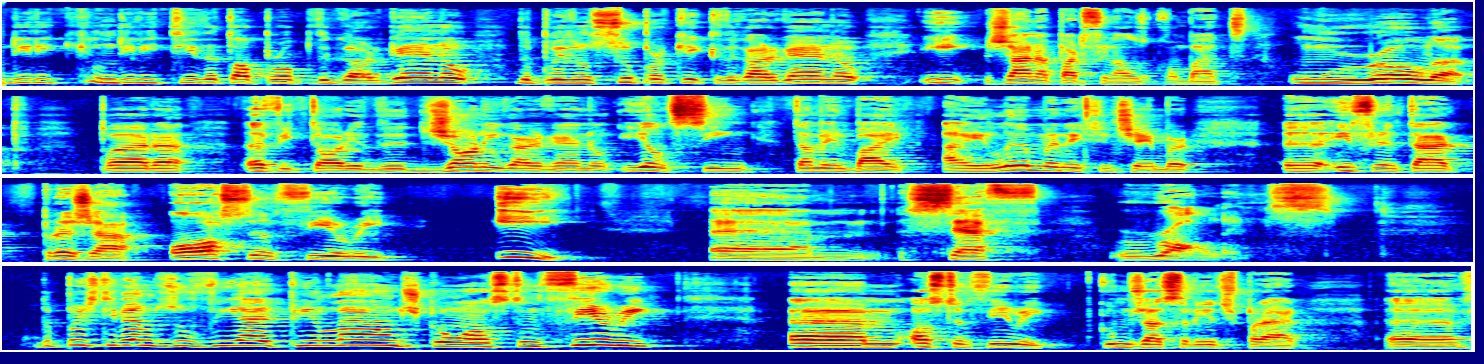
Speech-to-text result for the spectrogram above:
um DDT da top rope de Gargano. Depois um super kick de Gargano. E já na parte final do combate, um roll-up para a vitória de Johnny Gargano. E ele sim também vai à Elimination Chamber uh, enfrentar para já Austin Theory e um, ehm, Seth Rollins. Depois tivemos o VIP Lounge com Austin Theory. Um, Austin Theory, como já seria de esperar, uh,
